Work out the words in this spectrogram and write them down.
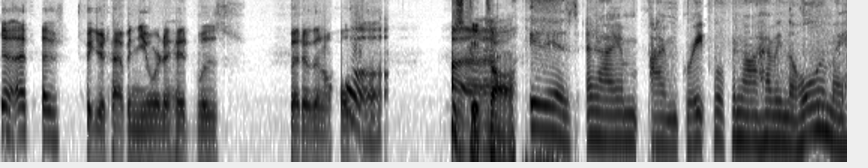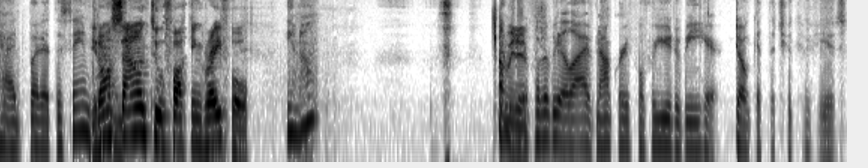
Yeah, I, I figured having you in her head was better than a hole. Well, It was a good Uh, call. It is, and I am I'm grateful for not having the hole in my head, but at the same time, You don't sound too fucking grateful. You know, I I'm mean, if, grateful to be alive, not grateful for you to be here. Don't get the two confused.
